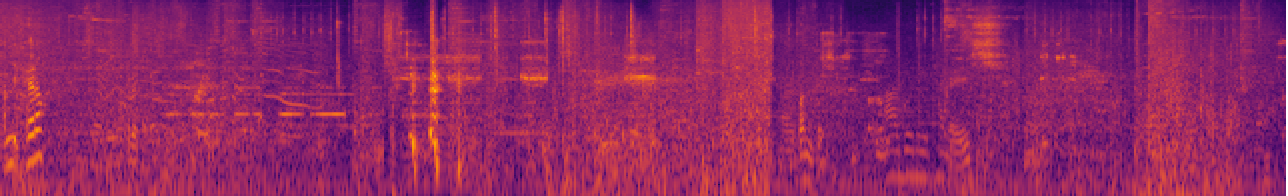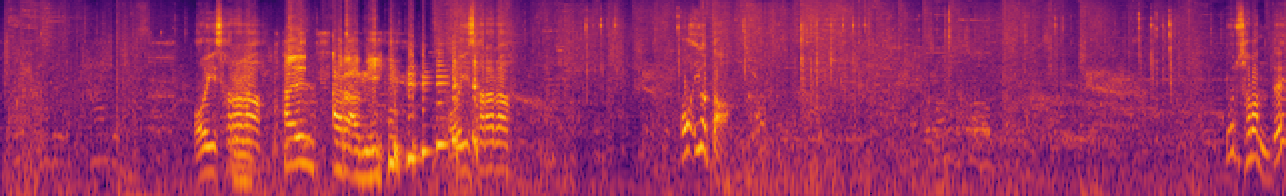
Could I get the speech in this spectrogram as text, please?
한입 해라. 말반데? 에이씨. 어이 살아라. 할 사람이. 어이 살아라. 어 이겼다. 이것도 잡았는데?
